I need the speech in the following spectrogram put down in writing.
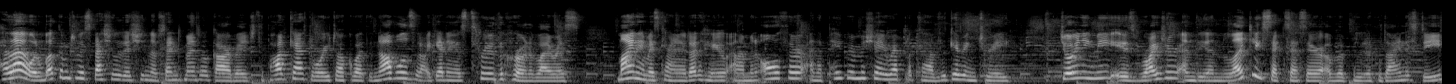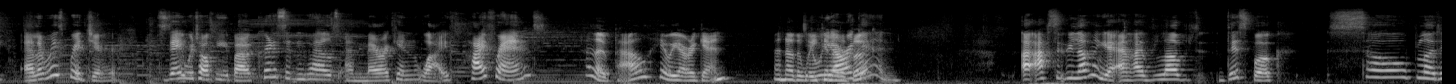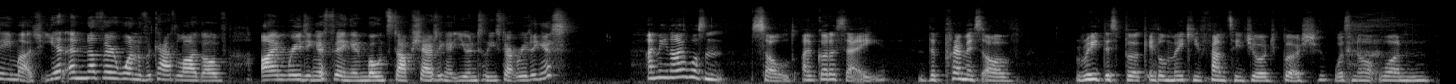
Hello, and welcome to a special edition of Sentimental Garbage, the podcast where we talk about the novels that are getting us through the coronavirus. My name is Caroline O'Donoghue, and I'm an author and a paper mache replica of the Giving Tree. Joining me is writer and the unlikely successor of a political dynasty, Ella Risbridger. Today we're talking about Curtis Sittenfeld's American Wife. Hi, friend. Hello, pal. Here we are again. Another Here week we in our book. again. I'm absolutely loving it, and I've loved this book so bloody much. Yet another one of the catalogue of I'm reading a thing and won't stop shouting at you until you start reading it. I mean, I wasn't sold. I've got to say, the premise of read this book, it'll make you fancy George Bush was not one.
